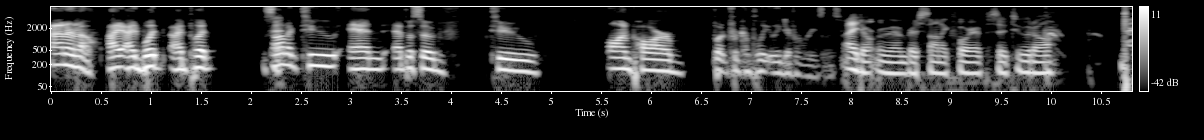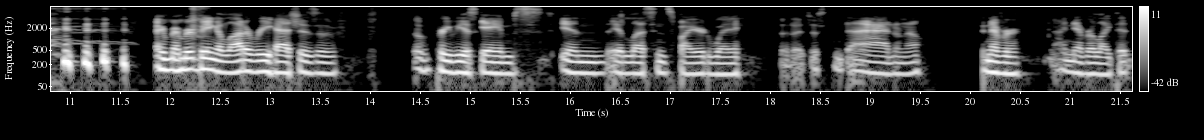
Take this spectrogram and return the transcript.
I don't know. I I'd put I'd put Sonic 2 and episode 2 on par but for completely different reasons. I don't remember Sonic Four Episode Two at all. I remember it being a lot of rehashes of of previous games in a less inspired way. That I just I don't know. I never I never liked it.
